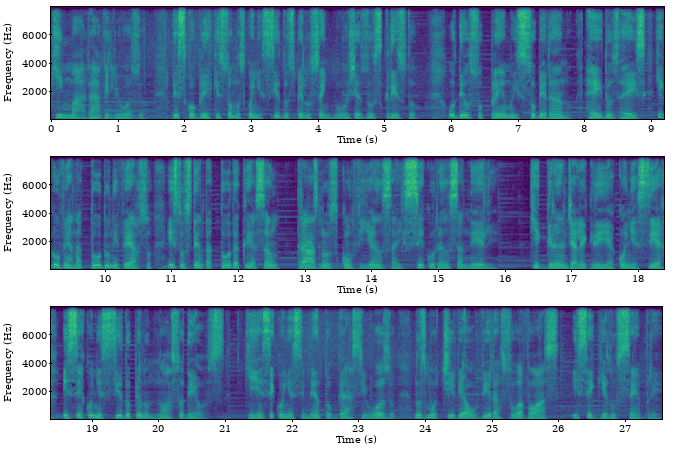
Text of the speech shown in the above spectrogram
Que maravilhoso descobrir que somos conhecidos pelo Senhor Jesus Cristo, o Deus supremo e soberano, Rei dos Reis, que governa todo o universo e sustenta toda a criação. Traz-nos confiança e segurança nele. Que grande alegria conhecer e ser conhecido pelo nosso Deus. Que esse conhecimento gracioso nos motive a ouvir a sua voz e segui-lo sempre.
